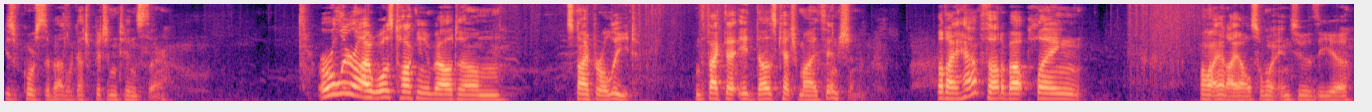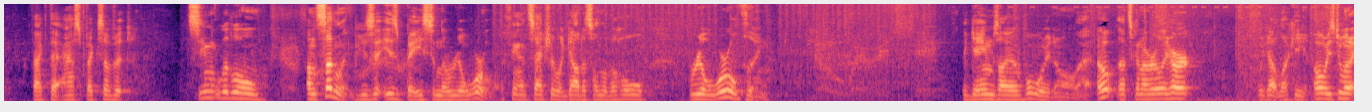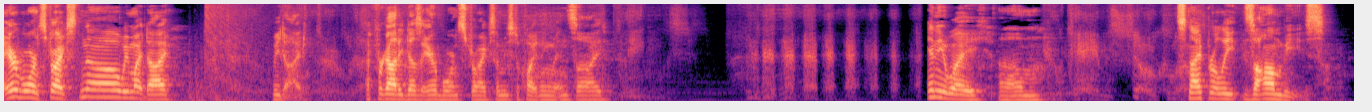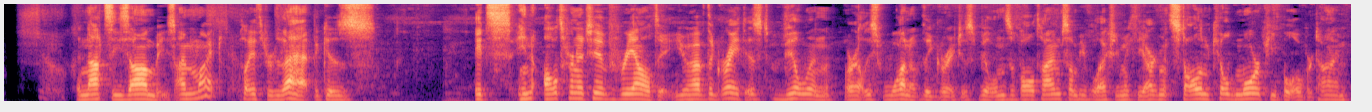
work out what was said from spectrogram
Because of course the battle got a bit intense there. Earlier I was talking about um, Sniper Elite, and the fact that it does catch my attention. But I have thought about playing... Oh, and I also went into the uh, fact that aspects of it seem a little unsettling because it is based in the real world. I think that's actually what got us onto the whole real world thing. The games I avoid and all that. Oh, that's gonna really hurt. We got lucky. Oh, he's doing airborne strikes. No, we might die. We died. I forgot he does airborne strikes. I'm used to fighting him inside. Anyway, um... Sniper Elite Zombies. The Nazi Zombies. I might play through that because it's an alternative reality. You have the greatest villain, or at least one of the greatest villains of all time. Some people actually make the argument Stalin killed more people over time.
